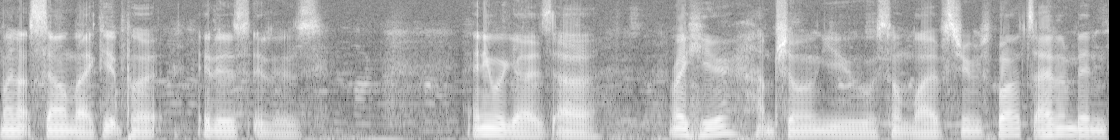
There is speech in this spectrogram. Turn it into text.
might not sound like it, but it is, it is. Anyway guys, uh, right here I'm showing you some live stream spots. I haven't been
